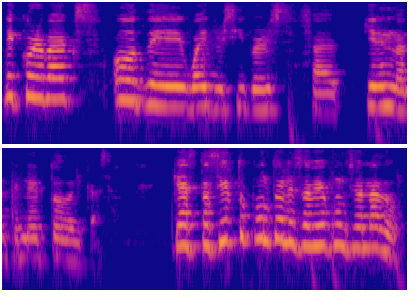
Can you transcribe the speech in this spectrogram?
de quarterbacks o de wide receivers, o sea, quieren mantener todo en casa. Que hasta cierto punto les había funcionado,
